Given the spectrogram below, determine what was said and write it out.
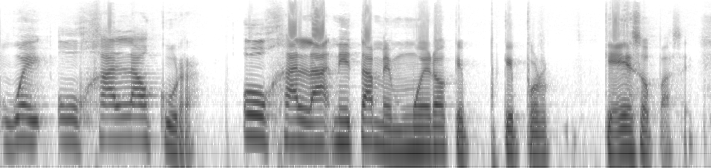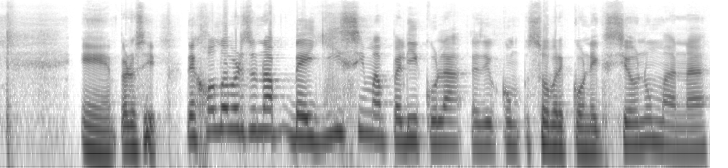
güey, ojalá ocurra. Ojalá, neta, me muero que, que por que eso pase. Eh, pero sí, The Holdovers es una bellísima película, les digo, sobre conexión humana,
